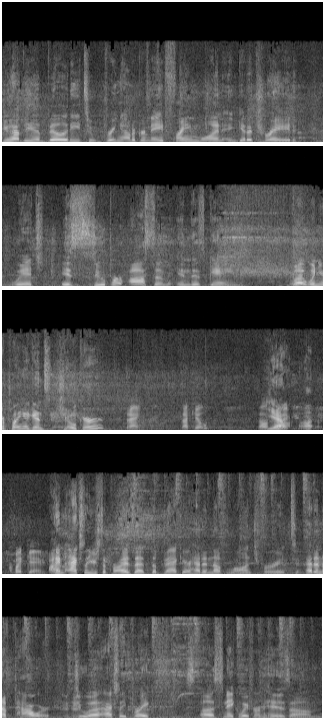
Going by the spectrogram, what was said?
You have the ability to bring out a grenade, frame one, and get a trade, which is super awesome in this game. But when you're playing against Joker, Dang, that killed? That Yeah, quick. uh, quick game. I'm actually surprised that the back air had enough launch for it, to, had enough power to uh, actually break uh, Snake away from his um,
